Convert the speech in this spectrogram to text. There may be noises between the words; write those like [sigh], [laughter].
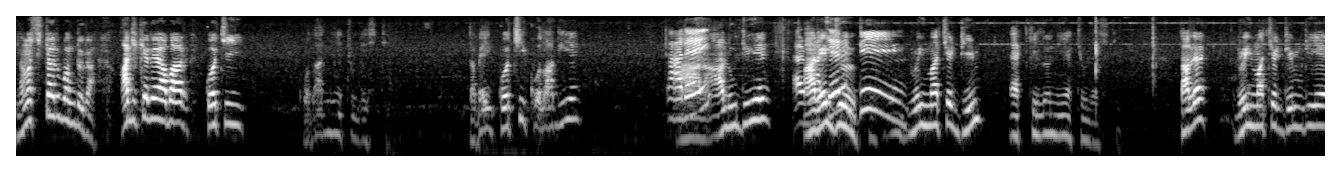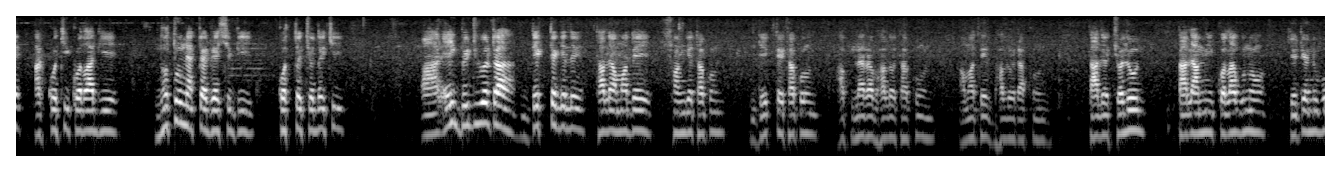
নমস্কার বন্ধুরা আজকের আবার কচি কলা নিয়ে চলে এসেছি। তবে এই কচি কলা দিয়ে আর আলু দিয়ে আর আর এই যে- রুই মাছের ডিম এক কিলো নিয়ে চলে এসেছি। তাহলে রুই মাছের ডিম দিয়ে আর কচি কলা দিয়ে নতুন একটা রেসিপি করতে চলেছি। আর এই ভিডিওটা দেখতে গেলে তাহলে আমাদের সঙ্গে থাকুন, দেখতে থাকুন, আপনারা ভালো থাকুন, আমাদের ভালো রাখুন তাহলে চলুন, তাহলে আমি কলাগুলো কেটে নেব,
